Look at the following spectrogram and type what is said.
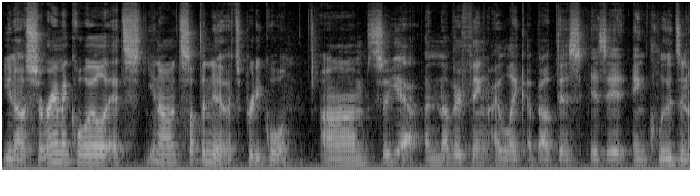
you know, ceramic coil, it's, you know, it's something new. It's pretty cool. Um, so yeah, another thing I like about this is it includes an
